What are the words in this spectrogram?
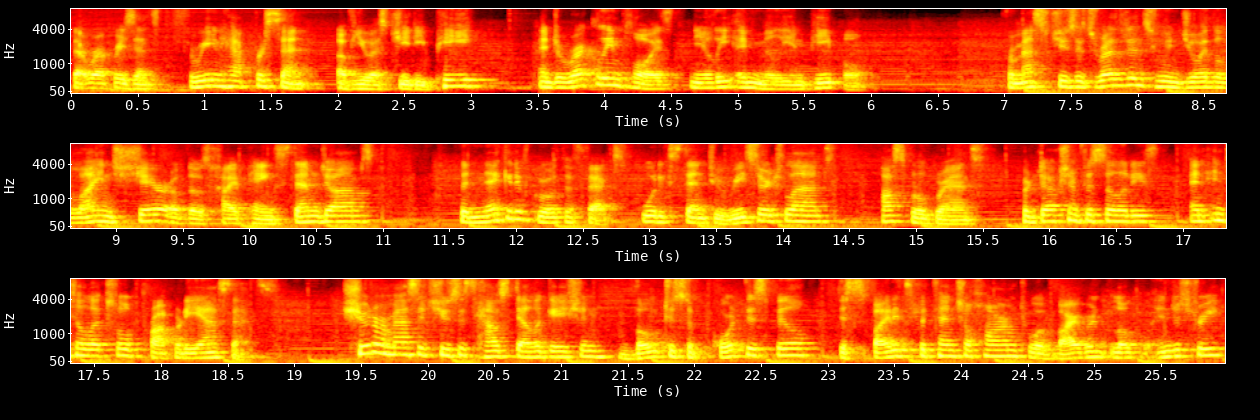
that represents 3.5% of US GDP and directly employs nearly a million people. For Massachusetts residents who enjoy the lion's share of those high paying STEM jobs, the negative growth effects would extend to research labs, hospital grants, production facilities, and intellectual property assets. Should our Massachusetts House delegation vote to support this bill despite its potential harm to a vibrant local industry?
